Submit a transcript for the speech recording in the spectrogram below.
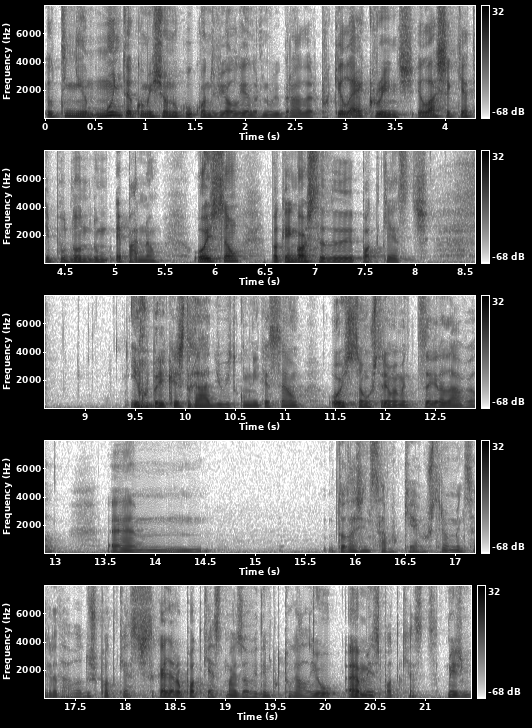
eu tinha muita comissão no cu quando vi o Leandro no Big Brother, porque ele é cringe, ele acha que é tipo o dono do. Epá, não. Hoje são, para quem gosta de podcasts e rubricas de rádio e de comunicação, hoje são extremamente desagradável. Um, toda a gente sabe o que é o extremamente desagradável dos podcasts. Se calhar o podcast mais ouvido em Portugal. Eu amo esse podcast, mesmo.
